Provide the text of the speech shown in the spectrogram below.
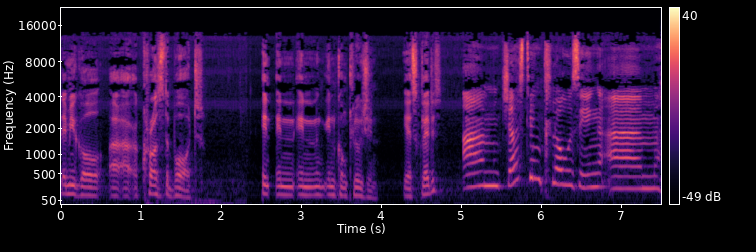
Let me go uh, uh, across the board. In, in, in, in conclusion. Yes, Gladys? Um, just in closing, um,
